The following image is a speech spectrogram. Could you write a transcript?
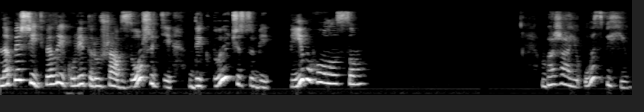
Напишіть велику літеру Ш в зошиті, диктуючи собі півголосом. Бажаю успіхів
